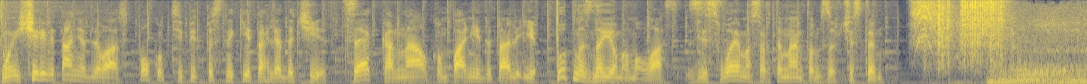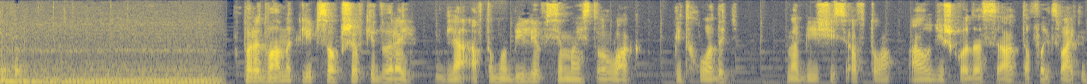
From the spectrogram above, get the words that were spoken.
Мої щирі вітання для вас, покупці, підписники та глядачі. Це канал компанії Деталі ІФ. Тут ми знайомимо вас зі своїм асортиментом запчастин. Перед вами кліпса обшивки дверей для автомобілів сімейства ВАК. Підходить на більшість авто Audi, Шкода, Seat та Volkswagen.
